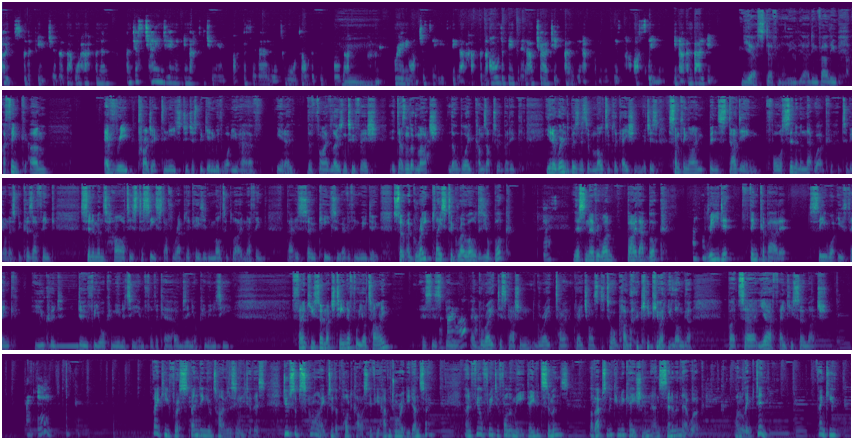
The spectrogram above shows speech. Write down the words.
hopes for the future that that will happen and and just changing in attitude, like I said earlier, towards older people. That mm. really want to see see that happen. The older people in our churches and in our communities are seen, you know, and valued. Yes, definitely adding value. I think um, every project needs to just begin with what you have. You know, the five loaves and two fish. It doesn't look much. A little boy comes up to it, but it, you know, we're in the business of multiplication, which is something I've been studying for Cinnamon Network, to be honest, because I think Cinnamon's heart is to see stuff replicated and multiplied, and I think that is so key to everything we do. So, a great place to grow old is your book. Yes. Listen, everyone, buy that book, mm-hmm. read it, think about it, see what you think you could do for your community and for the care homes in your community. Thank you so much, Tina, for your time. This has You're been a great discussion, great time, great chance to talk. I won't keep you any longer, but uh, yeah, thank you so much. Thank you. Thank you for spending your time listening to this. Do subscribe to the podcast if you haven't already done so and feel free to follow me, David Simmons, of Absolute Communication and Cinnamon Network, on LinkedIn. Thank you.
